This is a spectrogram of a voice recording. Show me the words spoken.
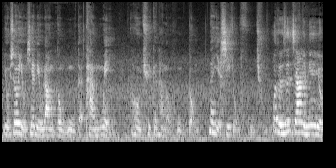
有时候有些流浪动物的摊位。然后去跟他们互动，那也是一种付出。或者是家里面有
